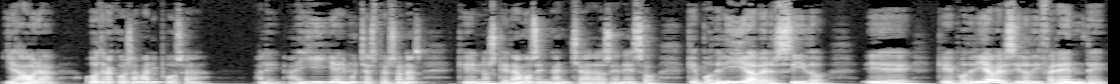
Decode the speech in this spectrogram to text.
Y ahora, otra cosa mariposa. ¿Vale? Ahí hay muchas personas que nos quedamos enganchadas en eso, que podría haber sido, eh, que podría haber sido diferente,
